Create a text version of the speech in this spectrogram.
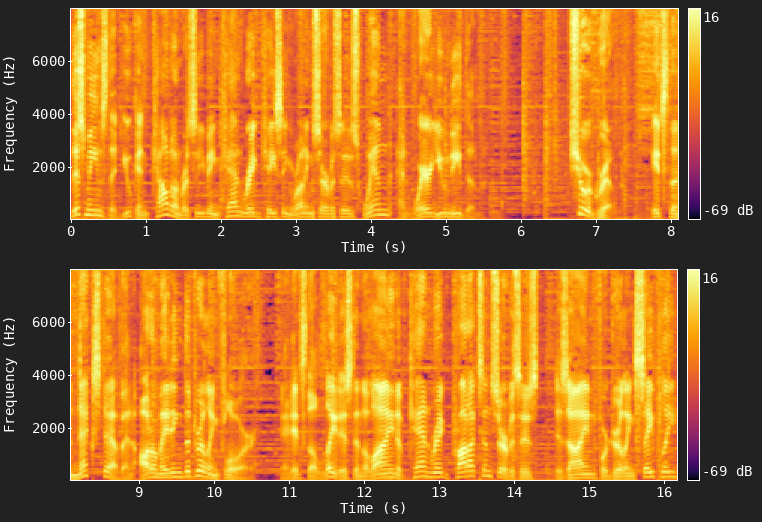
This means that you can count on receiving Canrig casing running services when and where you need them. SureGrip. It's the next step in automating the drilling floor, and it's the latest in the line of Canrig products and services designed for drilling safely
